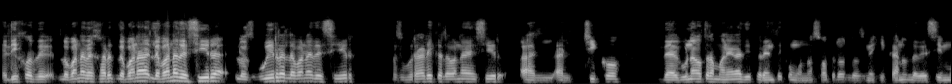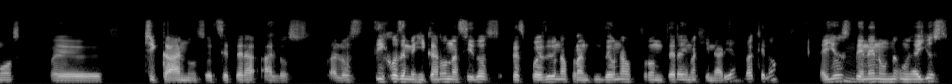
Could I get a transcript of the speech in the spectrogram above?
el hijo de, lo van a dejar, le van a, le van a decir, los guirras le van a decir, los guirráricas le van a decir al, al, chico de alguna otra manera diferente como nosotros los mexicanos le decimos eh, chicanos, etcétera, a los, a los hijos de mexicanos nacidos después de una, de una frontera imaginaria, ¿verdad que no? Ellos tienen ellos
